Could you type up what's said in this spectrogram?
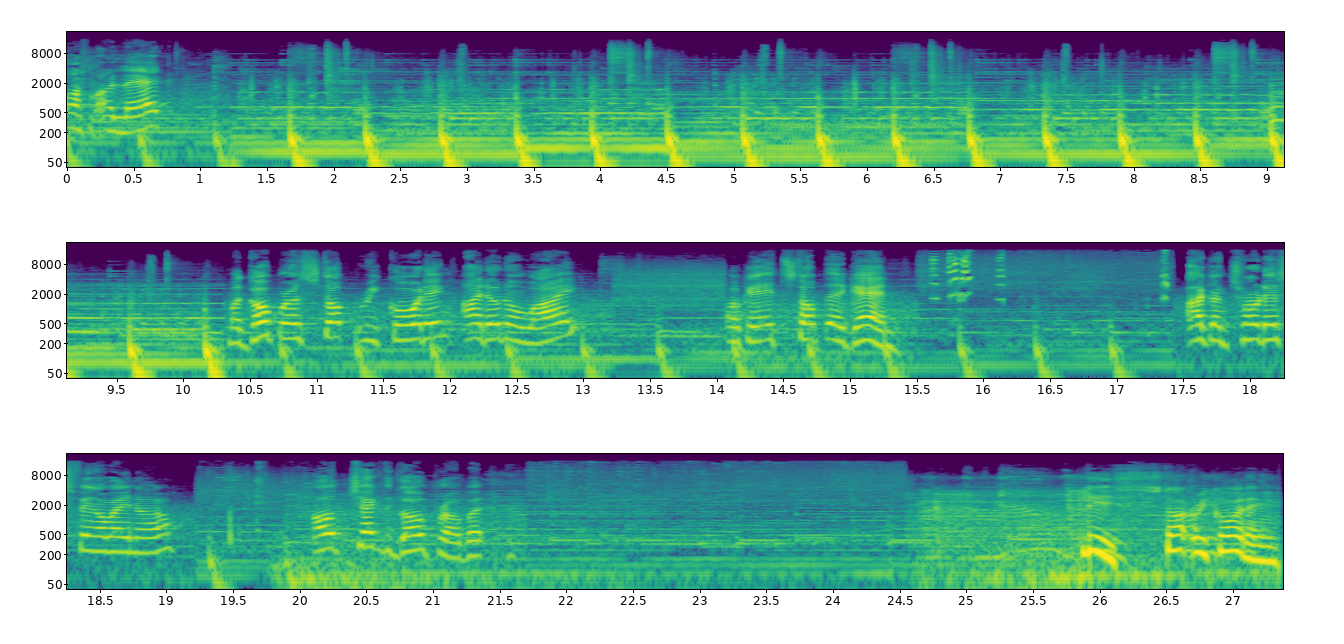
off my leg My GoPro stopped recording. I don't know why. Okay, it stopped again. I can throw this thing away now. I'll check the GoPro, but... Please, start recording.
